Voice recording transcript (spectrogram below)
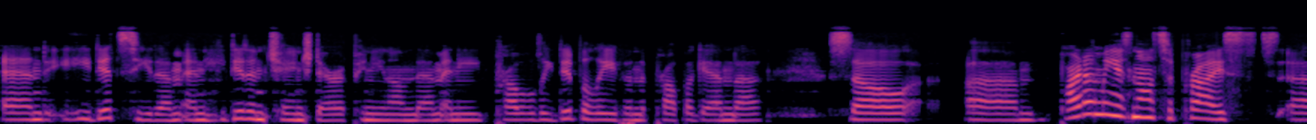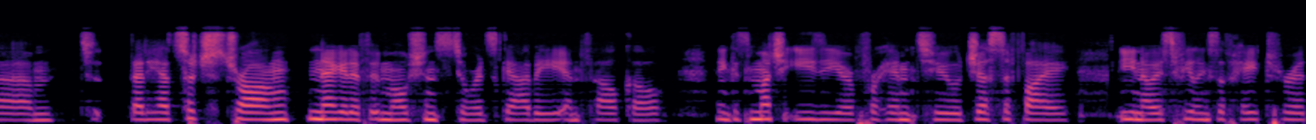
and he did see them, and he didn't change their opinion on them, and he probably did believe in the propaganda. So um, part of me is not surprised um, to, that he had such strong negative emotions towards Gabby and Falco. I think it's much easier for him to justify, you know, his feelings of hatred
